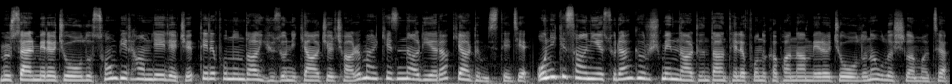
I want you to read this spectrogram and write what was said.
Mürsel Miracıoğlu son bir hamleyle cep telefonundan 112 acil çağrı merkezini arayarak yardım istedi. 12 saniye süren görüşmenin ardından telefonu kapanan Miracıoğlu'na ulaşılamadı.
